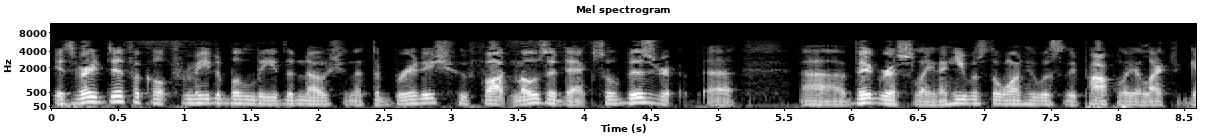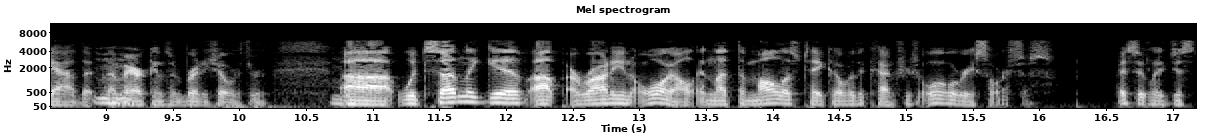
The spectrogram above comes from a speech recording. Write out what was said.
It's very difficult for me to believe the notion that the British who fought Mossadegh so uh, uh, vigorously, and he was the one who was the popularly elected guy that Americans and British overthrew, uh, would suddenly give up Iranian oil and let the mullahs take over the country's oil resources. Basically, just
